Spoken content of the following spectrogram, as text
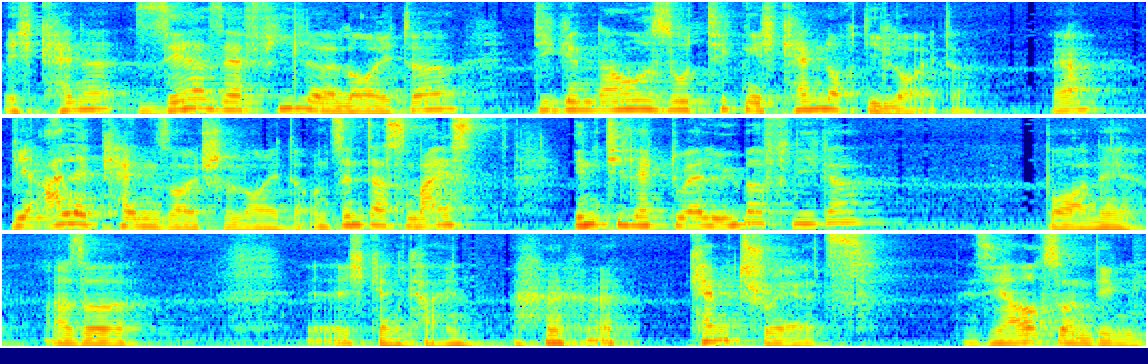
ich kenne sehr, sehr viele Leute, die genau so ticken. Ich kenne doch die Leute. Ja? Wir alle kennen solche Leute. Und sind das meist intellektuelle Überflieger? Boah, nee. Also, ich kenne keinen. Chemtrails ist ja auch so ein Ding.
